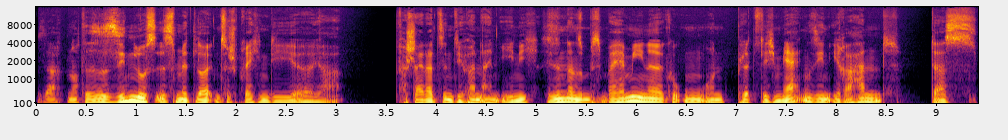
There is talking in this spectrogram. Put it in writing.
sagt noch, dass es sinnlos ist, mit Leuten zu sprechen, die äh, ja versteinert sind, die hören einen eh nicht. Sie sind dann so ein bisschen bei Hermine, gucken und plötzlich merken sie in ihrer Hand, dass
